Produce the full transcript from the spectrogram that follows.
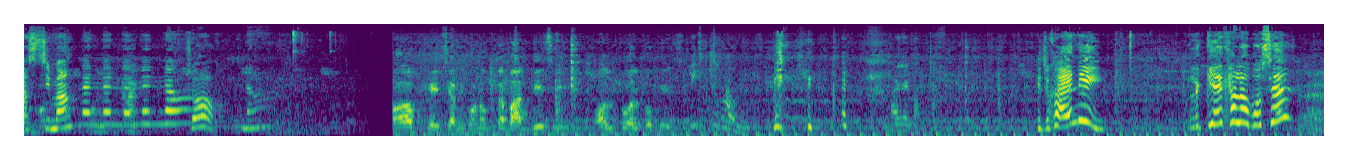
আসছি মা। চ সব খেয়েছি আমি কোনোটা বাদ দিয়েছি অল্প অল্প খেয়েছি। কথা। কিছু খায়নি? তাহলে কে খেলো বসে? হ্যাঁ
